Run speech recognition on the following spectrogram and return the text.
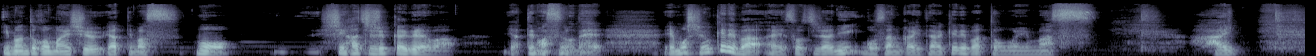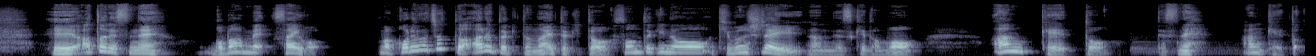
今のところ毎週やってます。もう、4、80回ぐらいはやってますので、えもしよければ、えそちらにご参加いただければと思います。はい。えー、あとですね、5番目、最後。まあ、これはちょっとある時とない時と、その時の気分次第なんですけども、アンケートですね。アンケート。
